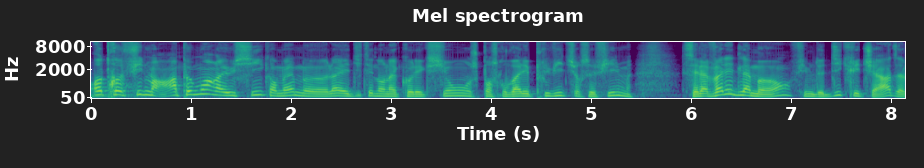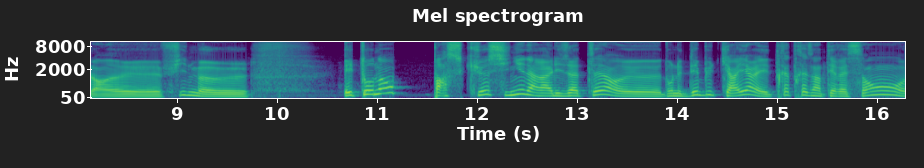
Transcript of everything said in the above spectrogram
Autre film un peu moins réussi quand même, euh, là édité dans la collection, je pense qu'on va aller plus vite sur ce film. C'est La Vallée de la Mort, film de Dick Richards. Alors, euh, film euh, étonnant parce que signé d'un réalisateur euh, dont le début de carrière est très très intéressant.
